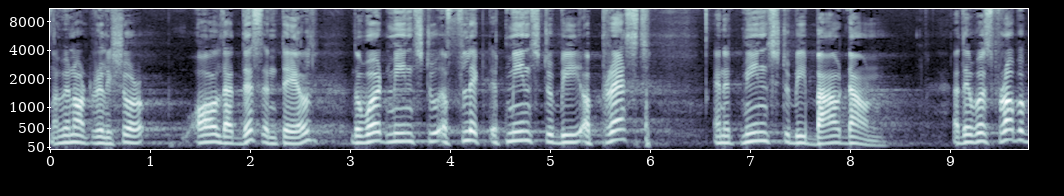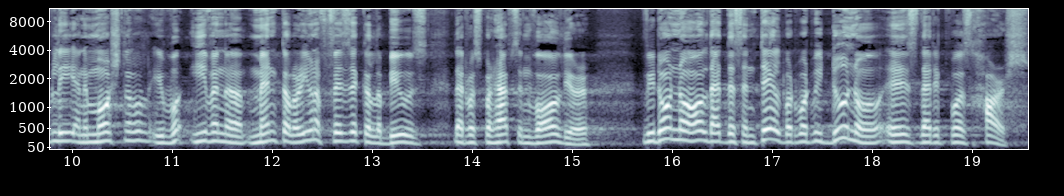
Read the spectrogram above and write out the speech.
Now, we're not really sure all that this entailed. The word means to afflict, it means to be oppressed, and it means to be bowed down. Uh, there was probably an emotional, even a mental, or even a physical abuse that was perhaps involved here. We don't know all that this entailed, but what we do know is that it was harsh.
